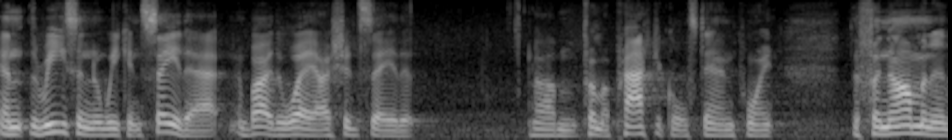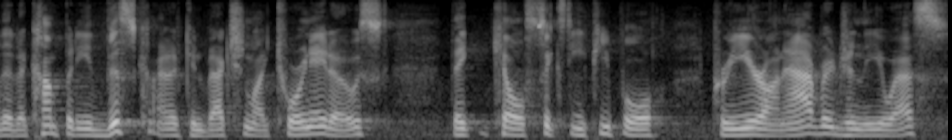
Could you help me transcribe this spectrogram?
And the reason we can say that, and by the way, I should say that um, from a practical standpoint, the phenomena that accompany this kind of convection, like tornadoes, they kill 60 people per year on average in the US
